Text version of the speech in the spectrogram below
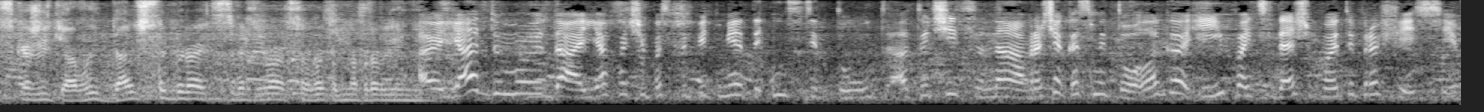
Скажите, а вы дальше собираетесь развиваться в этом направлении? Э, я думаю, да. Я хочу поступить в мединститут, отучиться на врача-косметолога и пойти дальше по этой профессии.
